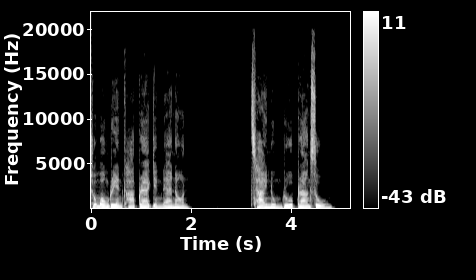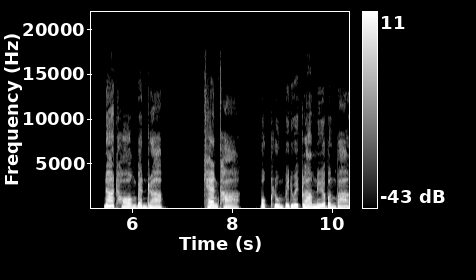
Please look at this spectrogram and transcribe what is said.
ชั่วโมงเรียนคาบแรกอย่างแน่นอน ชายหนุ่มรูปร่างสูง หน้าท้องแบนราบ แขนขาปกคลุมไปด้วยกล้ามเนื้อบาง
